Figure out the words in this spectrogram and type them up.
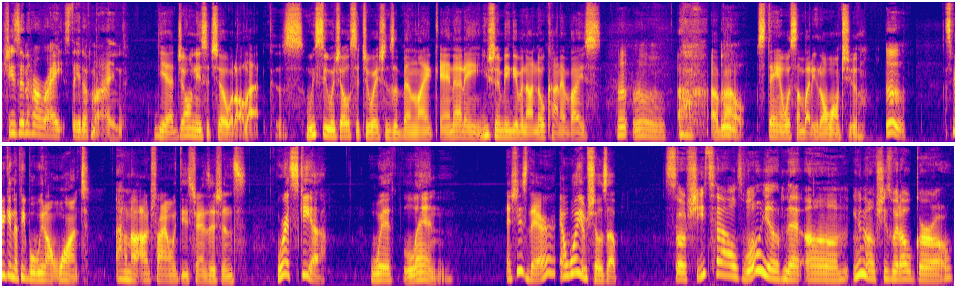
She's in her right state of mind. Yeah, Joan needs to chill with all that because we see what your situations have been like, and that ain't you shouldn't be giving out no kind of advice about staying with somebody who don't want you. Mm. Speaking of people we don't want, I don't know. I'm trying with these transitions. We're at Skia with Lynn, and she's there, and William shows up. So she tells William that um, you know, she's with old girl.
